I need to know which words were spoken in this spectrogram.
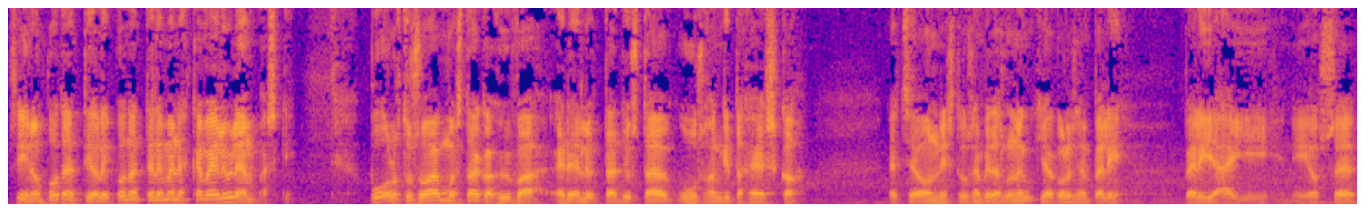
siinä on potentiaali, potentiaali mennä ehkä vielä ylemmäskin. Puolustus on aivan aika hyvä, edellyttää, että just tämä uushankinta Heska, että se onnistuu. Sen pitäisi olla niinku kiekollisen peli, peliäjiä. Niin jos se,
